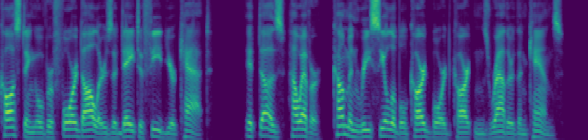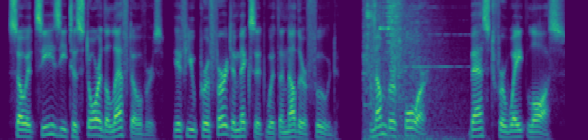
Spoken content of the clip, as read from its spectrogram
costing over $4 a day to feed your cat. It does, however, come in resealable cardboard cartons rather than cans, so it's easy to store the leftovers if you prefer to mix it with another food. Number 4. Best for weight loss.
